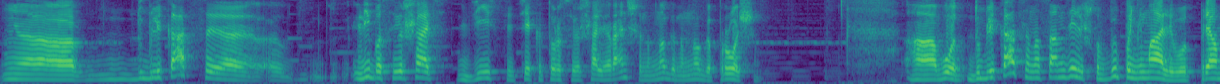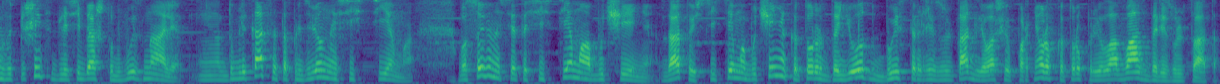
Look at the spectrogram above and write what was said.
э, дубликация, э, либо совершать действия, те, которые совершали раньше, намного-намного проще. А, вот, дубликация на самом деле, чтобы вы понимали, вот прям запишите для себя, чтобы вы знали. Дубликация это определенная система. В особенности это система обучения, да, то есть система обучения, которая дает быстрый результат для ваших партнеров, которая привела вас до результата.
